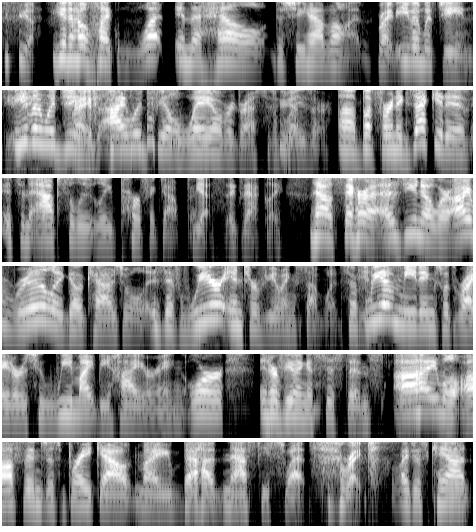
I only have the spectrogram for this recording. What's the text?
yeah. You know, like what in the hell does she have on? Right. Even with jeans. Even think. with jeans, right. I would feel way overdressed in a blazer. Yeah. Uh, but for an executive, it's an absolutely perfect outfit. Yes, exactly. Now, Sarah, as you know, where I really go casual is if we're interviewing someone. So if yes. we have meetings with writers who we might be hiring or interviewing assistants, I will often just break out my bad, nasty sweats. Right. I just can't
